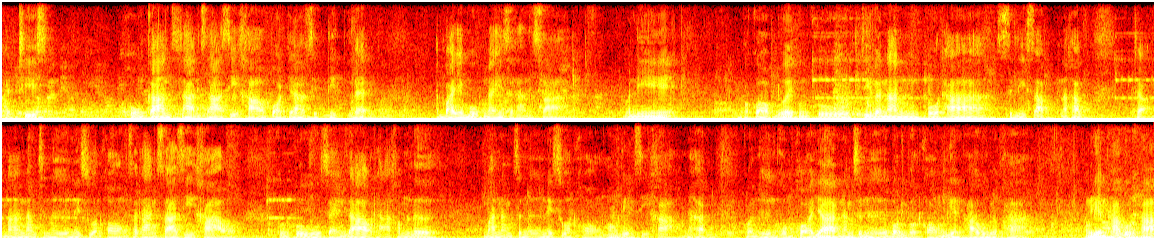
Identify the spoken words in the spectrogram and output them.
Practice โครงการสารสาสีขาวปลอดยาเสพติด และอบยมุกในสถานศึกษา วันนี้ประกอบด้วยคุณครูจีรนันโพธาสิริทรัพย์นะครับ จะมานำเสนอในส่วนของสถานศึกษาสีขาว คุณครูแสงดาวถาคำเลิศมานำเสนอในส่วนของห้องเรียนสีขาวนะครับ ก่อนอื่นผมขออนุญาตนำเสนอบริบทของโรงเรียนพระบุรพาโรงเรียนพระบุรพา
